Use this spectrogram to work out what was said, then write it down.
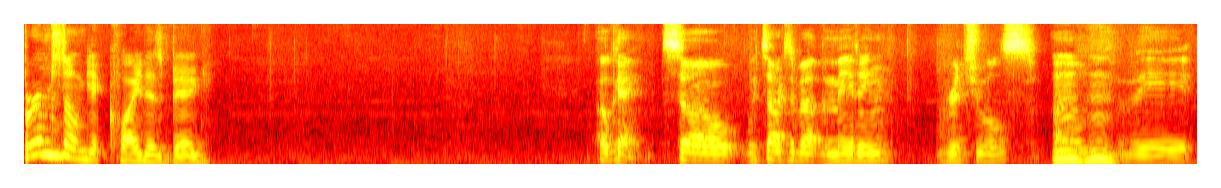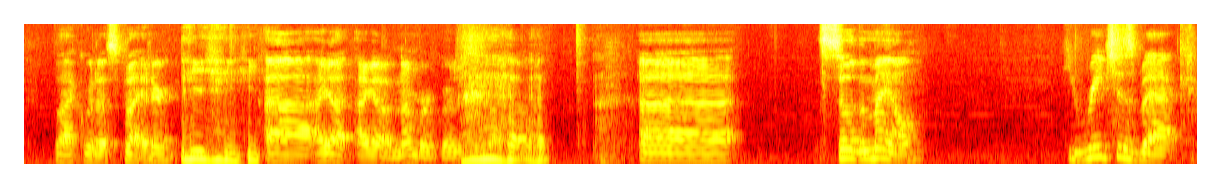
Burms don't get quite as big. Okay, so we talked about the mating rituals of Mm-hmm. the black widow spider. Uh, I got I got a number of questions about that. Uh, so the male, he reaches back,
